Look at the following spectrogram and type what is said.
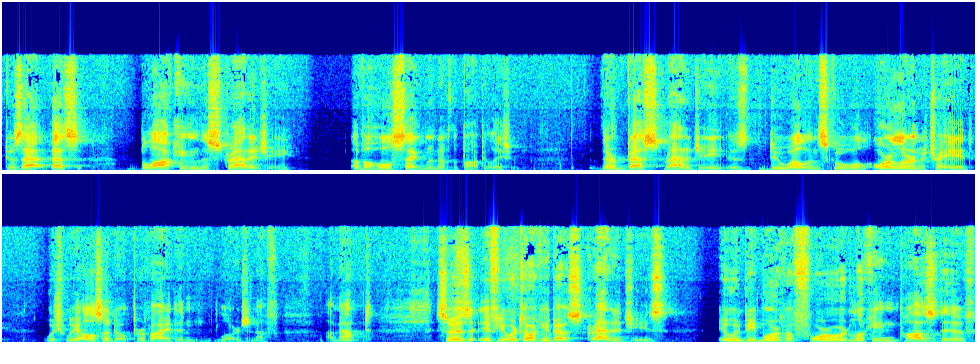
because that, that's blocking the strategy of a whole segment of the population. Their best strategy is do well in school or learn a trade, which we also don't provide in large enough amount. So as, if you were talking about strategies, it would be more of a forward-looking, positive,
